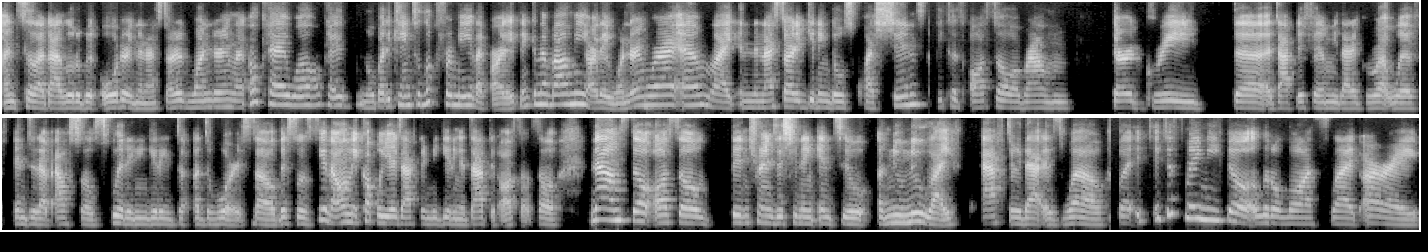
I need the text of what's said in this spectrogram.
until i got a little bit older and then i started wondering like okay well okay nobody came to look for me. Like are they thinking about me? Are they wondering where i am? Like and then i started getting those questions because also around third grade the adopted family that I grew up with ended up also splitting and getting a divorce. So this was, you know, only a couple years after me getting adopted also. So now I'm still also then transitioning into a new new life after that as well. But it, it just made me feel a little lost like, all right,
